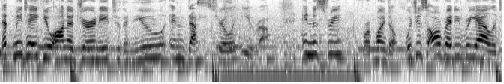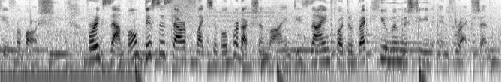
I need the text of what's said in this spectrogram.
Let me take you on a journey to the new industrial era, Industry 4.0, which is already reality for Bosch. For example, this is our flexible production line designed for direct human-machine interaction.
